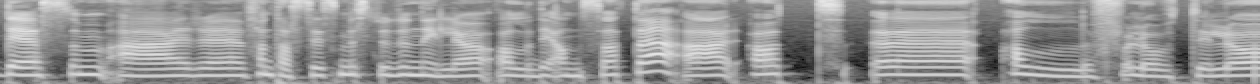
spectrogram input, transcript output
det som er eh, fantastisk med Studio Nille og alle de ansatte, er at eh, alle får lov til å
